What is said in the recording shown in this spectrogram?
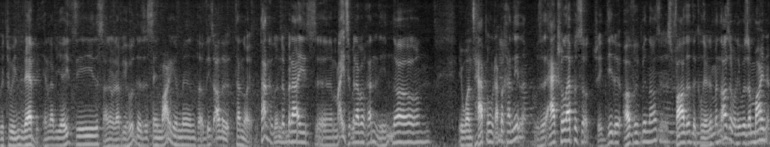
between Rabbi and Rabbi Yaitzi, the son of Rabbi Yehuda, is the same argument of these other Tanoim. In the Brais, uh, Maisa with Rabbi Chanina. It once happened with Rabbi Chanina. It was an actual episode. She did it of Ben Nazir. His father declared him a Nazir when he was a minor.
